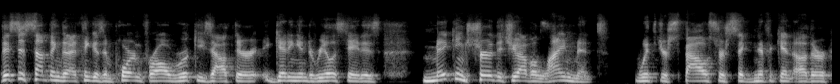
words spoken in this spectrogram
this is something that I think is important for all rookies out there getting into real estate is making sure that you have alignment with your spouse or significant other.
